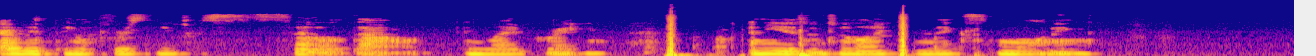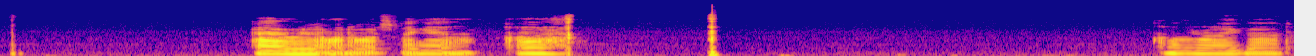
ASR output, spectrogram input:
everything first needed to settle down in my brain. I needed until like the next morning. I really want to watch it again. Ah, that was really good.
